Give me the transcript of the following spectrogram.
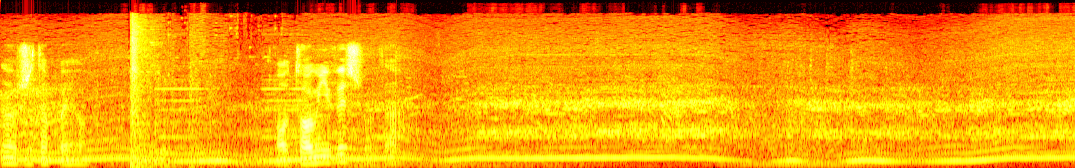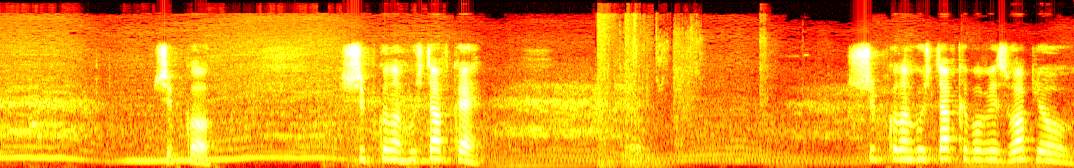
Dobrze, to pojechał. O, to mi wyszło, tak. Szybko! Szybko na huśtawkę! Szybko na huśtawkę, bo mnie złapią!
